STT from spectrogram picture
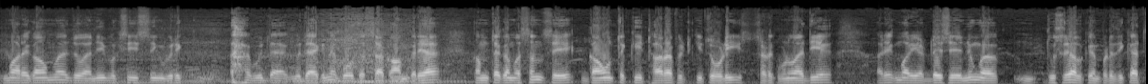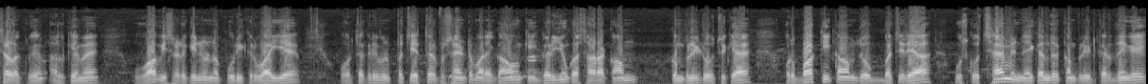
हमारे गाँव में जो है बख्शी सिंह विधायक ने बहुत अच्छा काम कराया है। कम से कम असंत से गाँव तक की अठारह फीट की चौड़ी सड़क बनवा दी है। और एक हमारी अड्डे से न्यूँगा दूसरे हल्के में पड़ती कैथल हल्के में, वह भी सड़क इन्होंने पूरी करवाई है। और तकरीबन पचहत्तर परसेंट हमारे गाँव की गलियों का सारा काम कंप्लीट हो चुका है। और बाकी काम जो बच रहा, उसको छः महीने के अंदर कंप्लीट कर देंगे।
